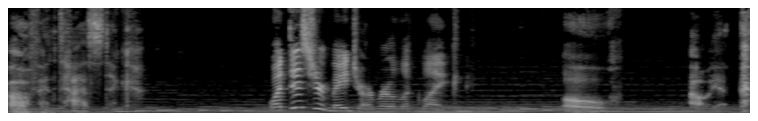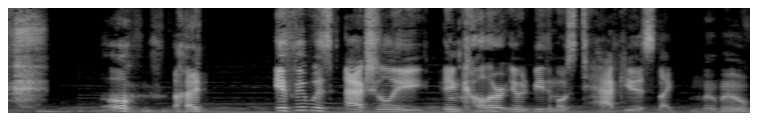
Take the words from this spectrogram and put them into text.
Oh, fantastic. what does your mage armor look like? Oh, Oh, yeah. oh, I. If it was actually in color, it would be the most tackiest, like muumuu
